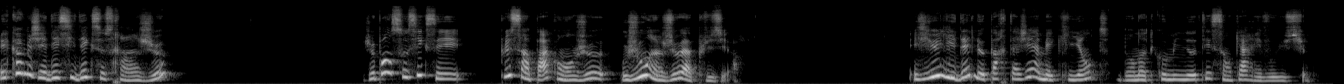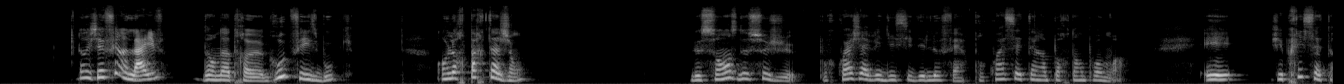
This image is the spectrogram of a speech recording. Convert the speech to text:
Et comme j'ai décidé que ce serait un jeu, je pense aussi que c'est plus sympa quand on joue un jeu à plusieurs. Et j'ai eu l'idée de le partager à mes clientes dans notre communauté Sankar Révolution. Donc j'ai fait un live dans notre groupe Facebook en leur partageant le sens de ce jeu, pourquoi j'avais décidé de le faire, pourquoi c'était important pour moi. Et j'ai pris cet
